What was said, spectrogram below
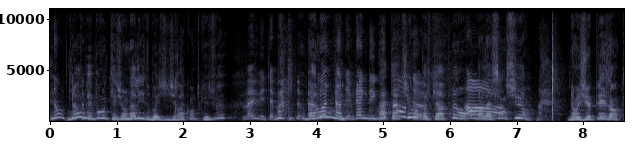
Non, tu Non, peux- mais bon, t'es journaliste. Moi, je raconte ce que je veux. Ouais, mais t'as pas, Bah le droit non, de faire des blagues dégoûtantes. Attention, parce qu'après, on rentre dans la Oh. censure. Non, je plaisante.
